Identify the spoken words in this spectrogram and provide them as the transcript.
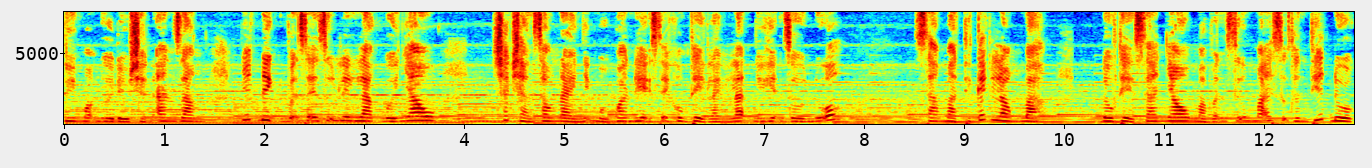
Tuy mọi người đều trấn an rằng nhất định vẫn sẽ giữ liên lạc với nhau Chắc chắn sau này những mối quan hệ sẽ không thể lành lặn như hiện giờ nữa Xa mặt thì cách lòng mà, Đâu thể xa nhau mà vẫn giữ mãi sự thân thiết được.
